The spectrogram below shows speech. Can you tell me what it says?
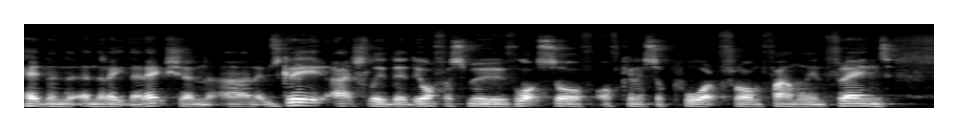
heading in the, in the right direction. And it was great actually the, the office move, lots of, of kind of support from family and friends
